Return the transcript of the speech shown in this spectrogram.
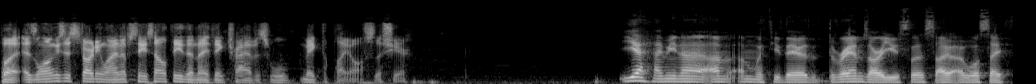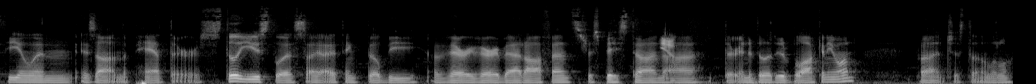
But as long as his starting lineup stays healthy, then I think Travis will make the playoffs this year. Yeah, I mean, uh, I'm I'm with you there. The, Rams are useless. I, I will say Thielen is on the Panthers, still useless. I, I think they'll be a very very bad offense just based on Yeah. uh, their inability to block anyone. But just a little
